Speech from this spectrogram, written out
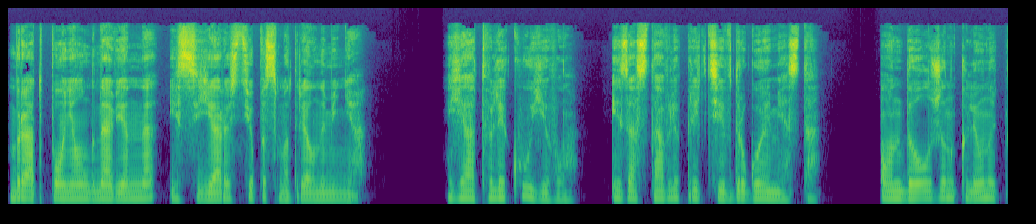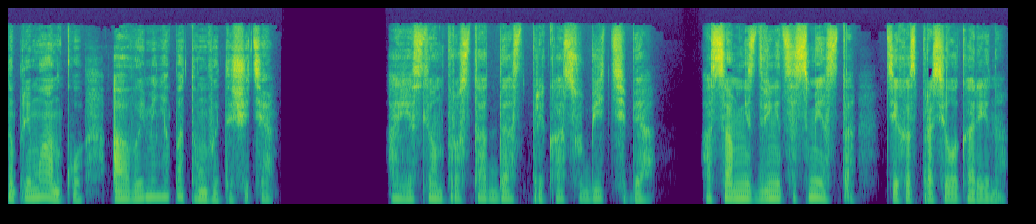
Брат понял мгновенно и с яростью посмотрел на меня. Я отвлеку его, и заставлю прийти в другое место. Он должен клюнуть на приманку, а вы меня потом вытащите. А если он просто отдаст приказ убить тебя, а сам не сдвинется с места? тихо спросила Карина.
